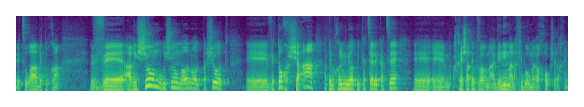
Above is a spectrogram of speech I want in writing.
בצורה בטוחה. והרישום הוא רישום מאוד מאוד פשוט. אה, ותוך שעה אתם יכולים להיות מקצה לקצה אה, אה, אחרי שאתם כבר מעגנים על החיבור מרחוק שלכם.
